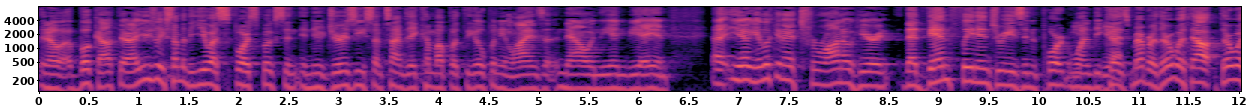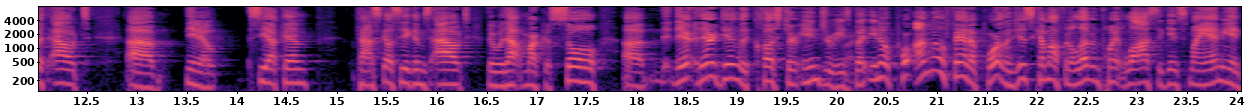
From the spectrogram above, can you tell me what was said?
you know, a book out there. I usually some of the U.S. sports books in, in New Jersey. Sometimes they come up with the opening lines now in the NBA, and uh, you know, you're looking at Toronto here. And that VanVleet injury is an important one because yeah. remember they're without, they're without, uh, you know, Siakam. Pascal Siakam's out. They're without Marcus Gasol. Uh, they're they're dealing with cluster injuries. Right. But you know, I'm no fan of Portland. Just come off an 11 point loss against Miami, and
